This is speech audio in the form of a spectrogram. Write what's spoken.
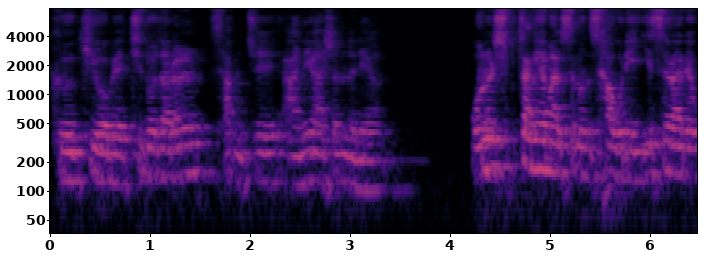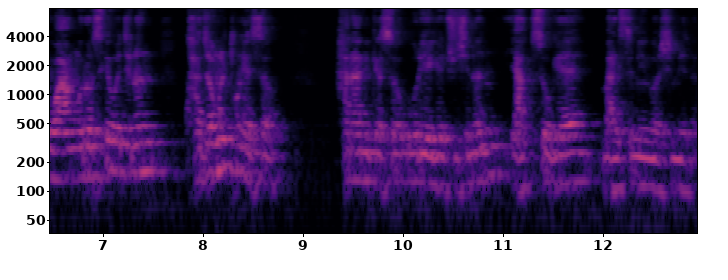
그 기업의 지도자를 삼지 아니하셨느냐. 오늘 10장의 말씀은 사울이 이스라엘의 왕으로 세워지는 과정을 통해서 하나님께서 우리에게 주시는 약속의 말씀인 것입니다.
